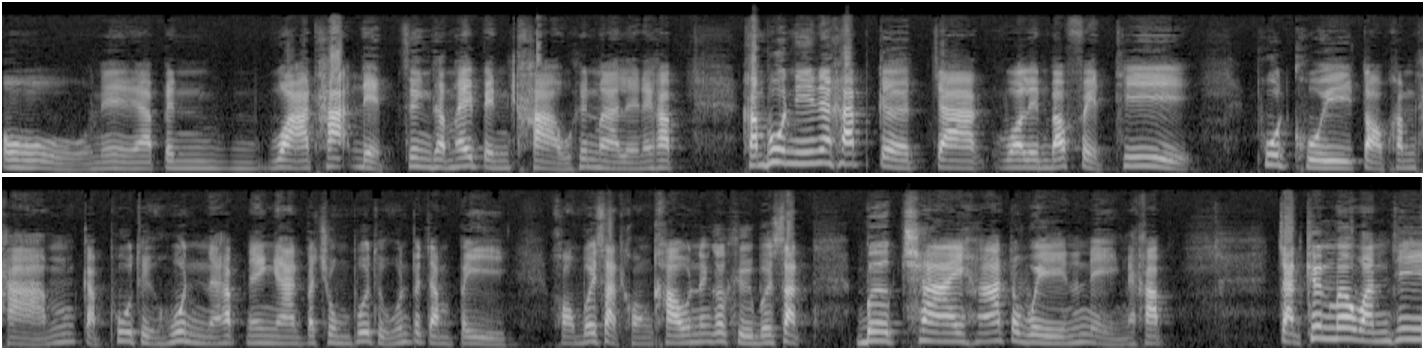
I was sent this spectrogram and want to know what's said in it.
โอ้โหนี่นะเป็นวาทะเด็ด ซึ่งทำให้เป็นข่าวขึ้นมาเลยนะครับคำพูดนี้นะครับ เกิดจากวอร์เรนบัฟเฟตที่ พูดคุยตอบคำถามกับผู้ถือหุ้นนะครับในงานประชุมผู้ถือหุ้นประจำปี ของบริษัทของเขานั่นก็คือบริษัทเบิร์กชัยฮาร์ทเวย์นั่นเองนะครับ จัดขึ้นเมื่อวันที่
